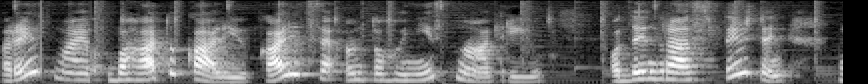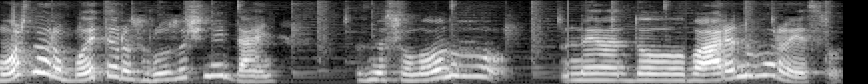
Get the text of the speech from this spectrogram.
Рис має багато калію. Калій це антагоніст натрію. Один раз в тиждень можна робити розгрузочний день з несолоного недовареного рису.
